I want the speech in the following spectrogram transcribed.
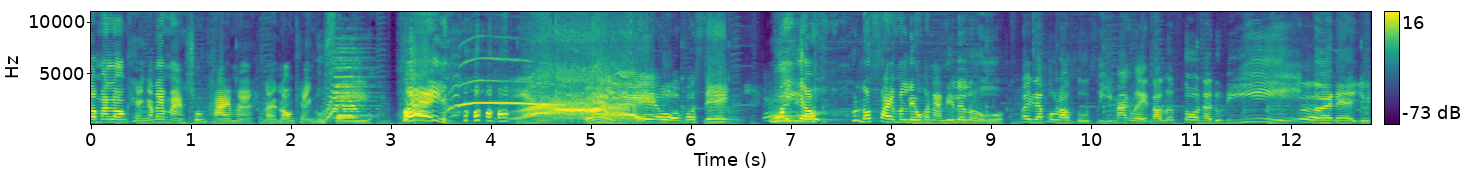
อมาลองแข่งกันได้มาช่วงท้ายมาไหนลองแข่งดูซิเฮ้ยเฮ้ยโอ้โหโคตรเซ็ง อุ้ยเดี๋ยว รถไฟมันเร็วขนาดนี้เลยเหรอเฮ้ยแล้วพวกเราสูสีมากเลยตอนเริ่มต้นนะดูดิ เออเนี่ยอยู่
